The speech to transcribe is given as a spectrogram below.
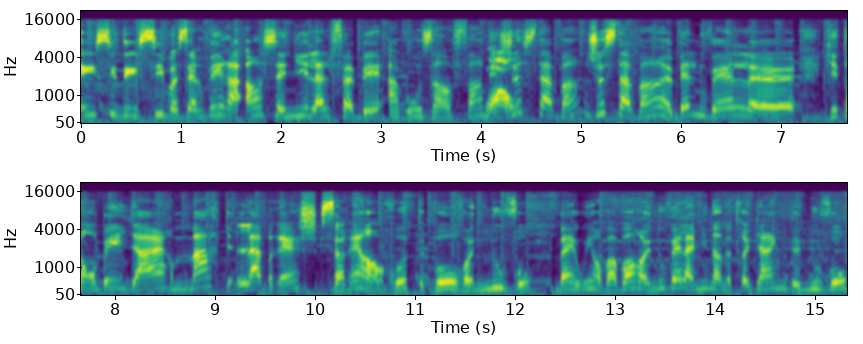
ACDC va servir à enseigner l'alphabet à vos enfants. Wow! Mais juste avant, juste avant, euh, belle nouvelle euh, qui est tombée hier, Marc Labrèche serait en route pour Nouveau. Ben oui, on va avoir un nouvel ami dans notre gang de Nouveau.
